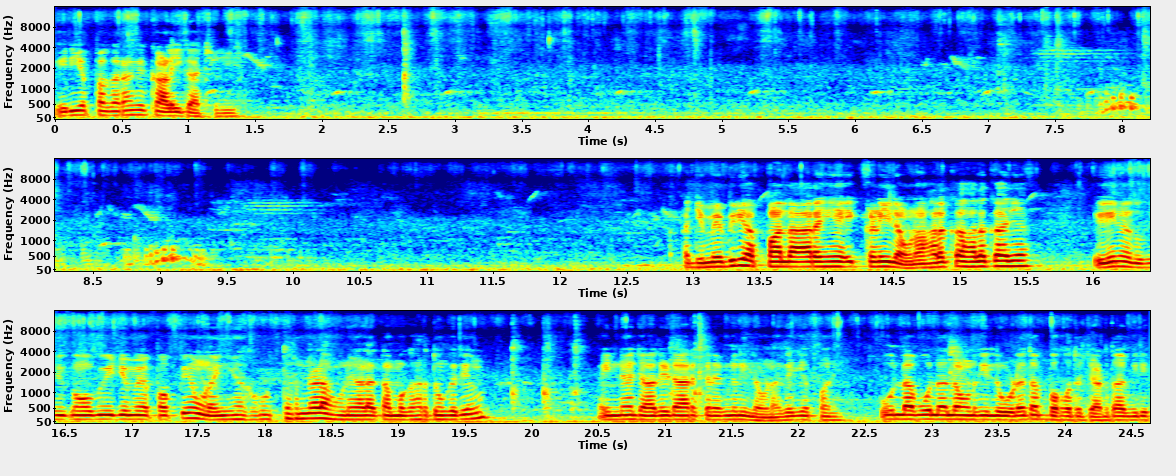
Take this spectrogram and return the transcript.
ਇਹਦੀ ਆਪਾਂ ਕਰਾਂਗੇ ਕਾਲੀ ਕੱਚ ਜੀ। ਜਿਵੇਂ ਵੀਰੇ ਆਪਾਂ ਲਾ ਰਹੇ ਹਾਂ, ਇੱਕ ਹੀ ਲਾਉਣਾ, ਹਲਕਾ ਹਲਕਾ ਜਿਹਾ। ਇਹ ਨਾ ਤੁਸੀਂ ਕਹੋ ਵੀ ਜਿਵੇਂ ਆਪਾਂ ਭਿਉਣਾ ਹੀ ਆ, ਕਬੂਤਰ ਨਾਲ ਹੋਣੇ ਵਾਲਾ ਕੰਮ ਕਰ ਦੂੰਗੇ ਤੇ ਉਹਨੂੰ। ਇੰਨਾ ਜ਼ਿਆਦਾ ਡਾਰਕ ਰੰਗ ਨਹੀਂ ਲਾਉਣਾ ਕਿ ਜੀ ਆਪਾਂ ਨੇ। ਪੋਲਾ ਪੋਲਾ ਲਾਉਣ ਦੀ ਲੋੜ ਹੈ ਤਾਂ ਬਹੁਤ ਚੜਦਾ ਵੀਰੇ।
